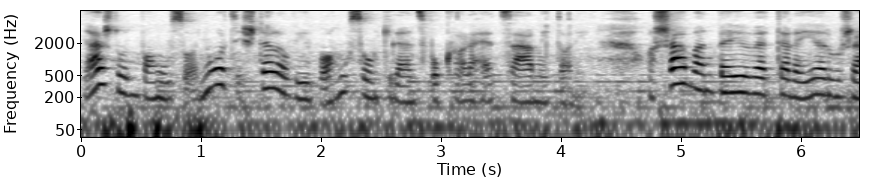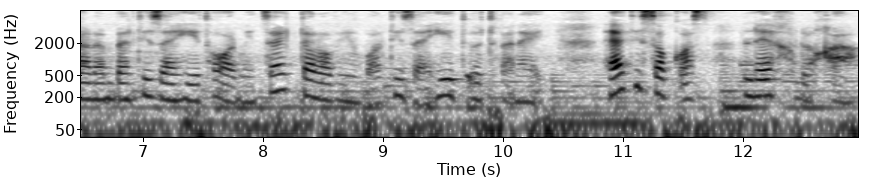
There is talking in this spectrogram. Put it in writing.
míg Ásdodban 28 és Tel Avivban 29 fokra lehet számítani. A Sábán bejövetele Jeruzsálemben 17.31, Tel Avivban 17.51. Heti szakasz Lech Lecha.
